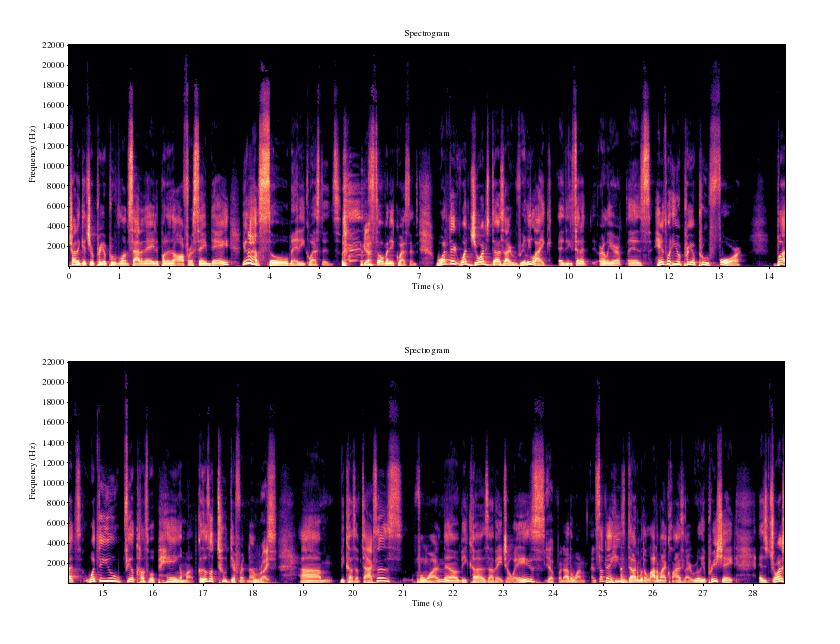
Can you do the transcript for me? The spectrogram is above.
try to get your pre-approval on Saturday to put in an offer same day, you're gonna have so many questions. Yeah. so many questions. What the, what George does that I really like, and he said it earlier, is here's what you're pre-approved for. But what do you feel comfortable paying a month? Because those are two different numbers. Right. Um, because of taxes, for mm-hmm. one, you know, because of HOAs, Yep. for another one. And something he's done with a lot of my clients that I really appreciate is George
